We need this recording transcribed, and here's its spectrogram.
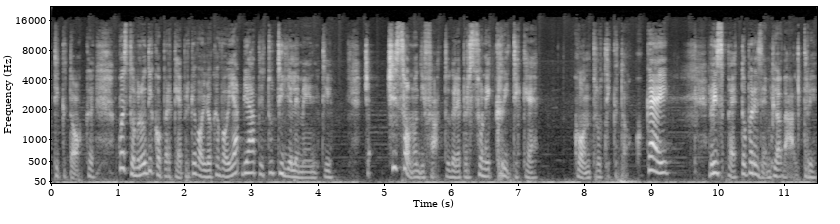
TikTok. Questo ve lo dico perché? Perché voglio che voi abbiate tutti gli elementi. Cioè, ci sono di fatto delle persone critiche contro TikTok, ok? Rispetto per esempio ad altri.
